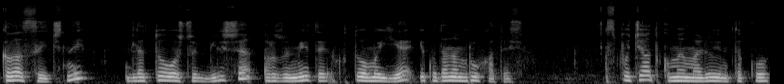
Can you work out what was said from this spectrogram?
класичний для того, щоб більше розуміти, хто ми є і куди нам рухатись. Спочатку ми малюємо таку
